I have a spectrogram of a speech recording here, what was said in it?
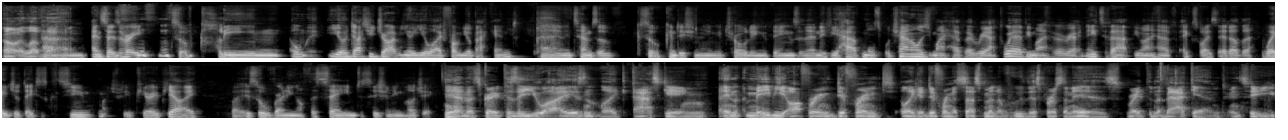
Oh, I love that. Um, and so it's a very sort of clean. You're actually driving your UI from your backend, um, in terms of sort of conditioning controlling things. And then if you have multiple channels, you might have a React Web, you might have a React Native app, you might have X, Y, Z other ways your data is consumed, much pure API but it's all running off the same decisioning logic. Yeah, and that's great because the UI isn't like asking and maybe offering different, like a different assessment of who this person is, right, than the back end. And so you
